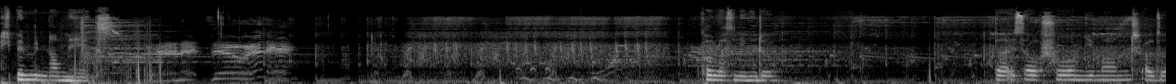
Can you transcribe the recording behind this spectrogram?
Ich bin mit einer Max. Komm, lass in die Mitte. Da ist auch schon jemand, also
